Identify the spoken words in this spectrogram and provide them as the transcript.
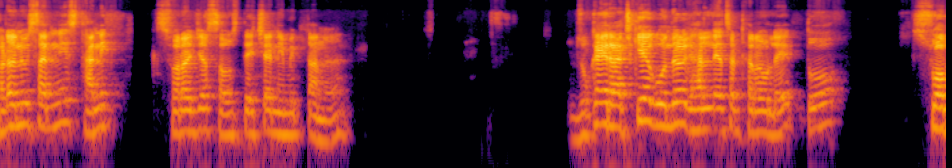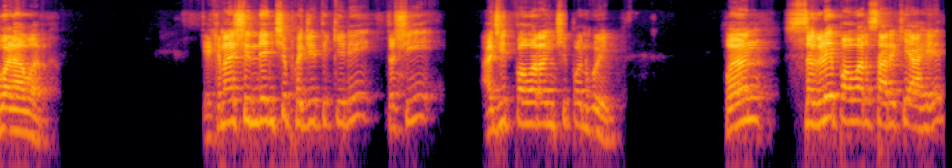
फडणवीसांनी स्थानिक स्वराज्य संस्थेच्या निमित्तानं जो काही राजकीय गोंधळ घालण्याचं ठरवलंय तो स्वबळावर. एकनाथ शिंदेची फजिती केली तशी अजित पवारांची पण होईल. पण सगळे पवार सारखे आहेत.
